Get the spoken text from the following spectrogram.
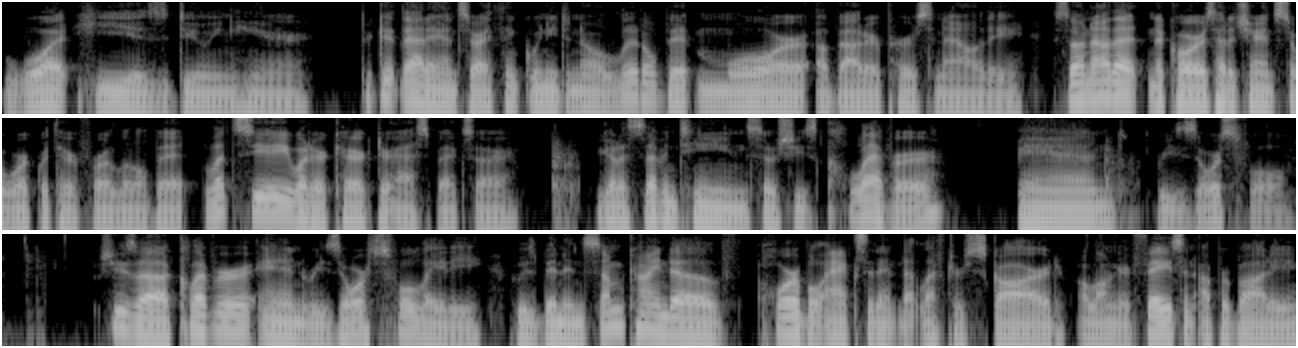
what he is doing here? To get that answer, I think we need to know a little bit more about her personality. So now that Nikora's had a chance to work with her for a little bit, let's see what her character aspects are. We got a 17, so she's clever and resourceful. She's a clever and resourceful lady who's been in some kind of horrible accident that left her scarred along her face and upper body.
